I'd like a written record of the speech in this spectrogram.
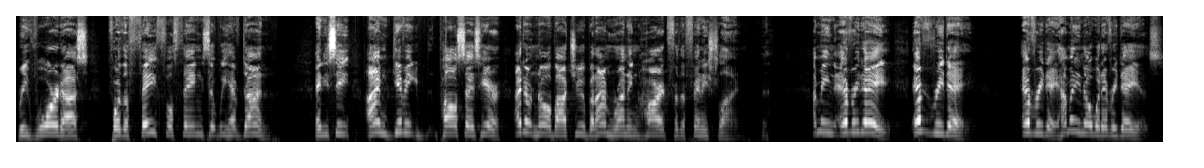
reward us for the faithful things that we have done. And you see, I'm giving, Paul says here, I don't know about you, but I'm running hard for the finish line. I mean, every day, every day, every day. How many know what every day is?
